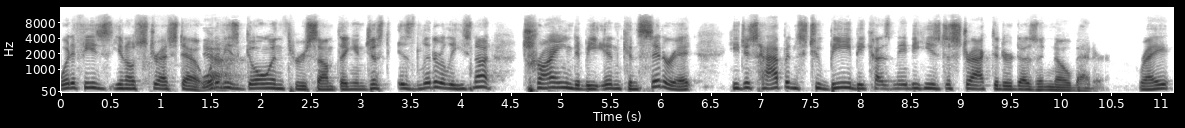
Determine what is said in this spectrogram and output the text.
What if he's, you know, stressed out? Yeah. What if he's going through something and just is literally he's not trying to be inconsiderate. He just happens to be because maybe he's distracted or doesn't know better right?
